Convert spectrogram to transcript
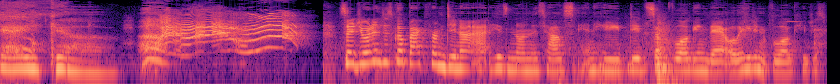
Jacob. so Jordan just got back from dinner at his nonna's house and he did some vlogging there, although he didn't vlog, he just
